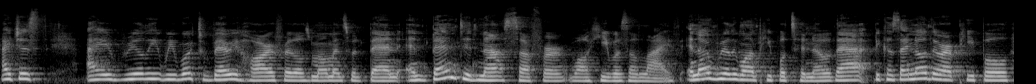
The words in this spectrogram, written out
I just I really, we worked very hard for those moments with Ben, and Ben did not suffer while he was alive. And I really want people to know that because I know there are people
